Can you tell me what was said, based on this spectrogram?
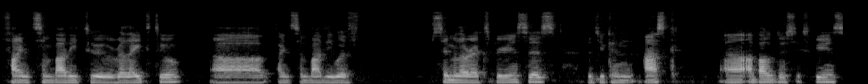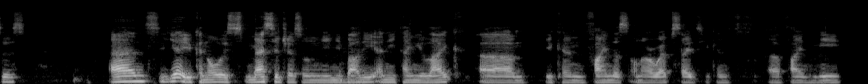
find somebody to relate to, uh, find somebody with similar experiences that you can ask uh, about those experiences. And yeah, you can always message us on Unibuddy anytime you like. Um, you can find us on our website. You can uh, find me,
